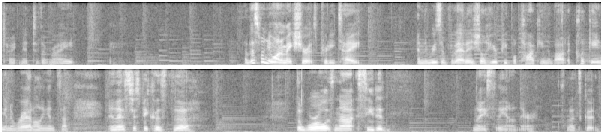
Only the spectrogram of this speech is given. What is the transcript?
Tighten it to the right. Now this one you wanna make sure it's pretty tight. And the reason for that is you'll hear people talking about it clicking and a rattling and stuff. And that's just because the the whorl is not seated nicely on there. So that's good.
